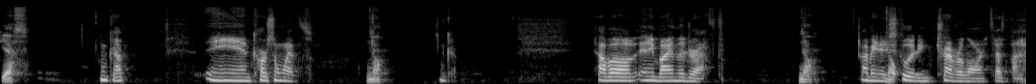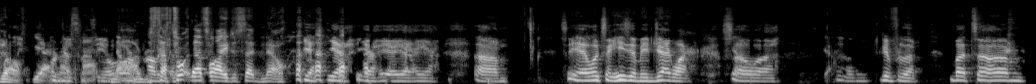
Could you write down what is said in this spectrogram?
yes. Okay, and Carson Wentz. No. How about anybody in the draft? No. I mean, Nope. excluding Trevor Lawrence. That's not Well, happening. yeah, Or that's Justin not. Fields, No, I'm just, that's what. That's why I just said no. yeah, yeah, yeah, yeah, yeah, yeah. Um, so yeah, it looks like he's gonna be a Jaguar. So uh, Yeah. um, good for them. But um,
